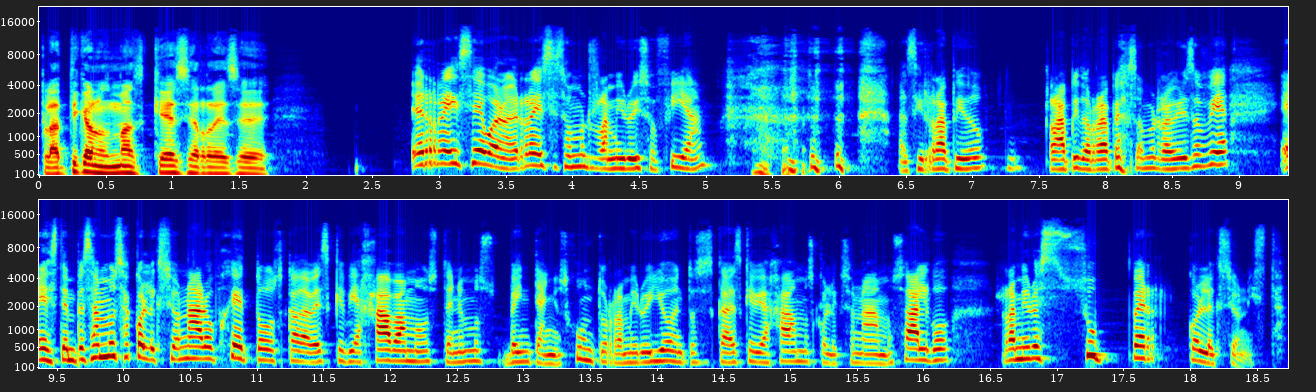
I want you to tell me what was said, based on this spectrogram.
Platícanos más, ¿qué es RS? RS, bueno, RS somos Ramiro y Sofía. Así rápido, rápido, rápido, somos Ramiro y Sofía. Este, empezamos a coleccionar objetos cada vez que viajábamos. Tenemos 20 años juntos, Ramiro y yo, entonces cada vez que viajábamos coleccionábamos algo. Ramiro es súper coleccionista.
